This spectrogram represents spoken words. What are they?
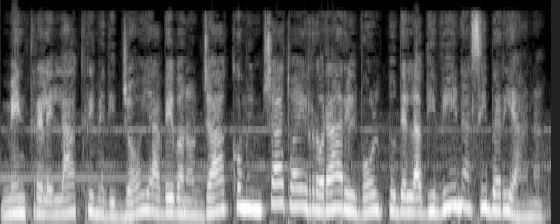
mentre le lacrime di gioia avevano già cominciato a irrorare il volto della divina siberiana.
